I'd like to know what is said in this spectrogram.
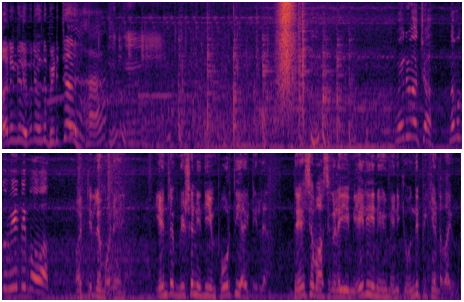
ആരെങ്കിലും ഇവനെ ഒന്ന് പിടിച്ച. വരൂ അച്ഛാ നമുക്ക് വീട്ടിൽ പോവാം. പറ്റില്ല മോനെ. എന്റെ മിഷൻ ഇനിയും പൂർത്തിയായിട്ടില്ല. ദേശവാസികളെയും ഏലിയനെയും എനിക്ക് ഒന്നിപ്പിക്കേണ്ടതായുണ്ട്.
